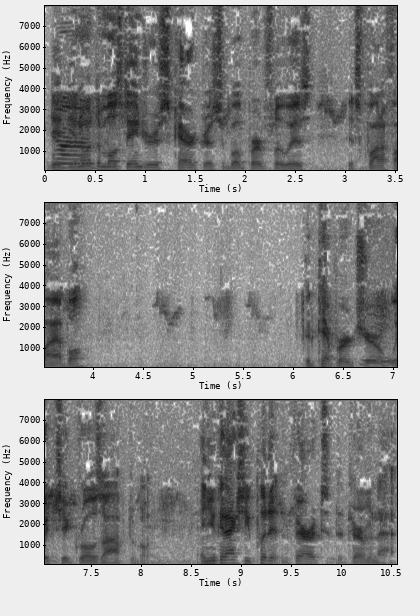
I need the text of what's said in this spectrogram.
Did you know Um, what the most dangerous characteristic about bird flu is? It's quantifiable. The temperature at which it grows optimally. And you can actually put it in ferrets to determine that.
